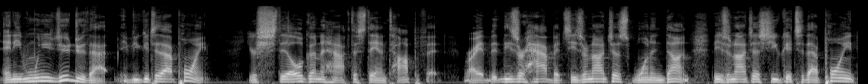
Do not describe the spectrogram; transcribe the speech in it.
And even when you do do that, if you get to that point, you're still going to have to stay on top of it right? These are habits. These are not just one and done. These are not just you get to that point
